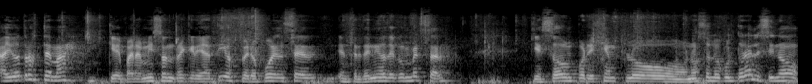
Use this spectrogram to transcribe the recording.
hay otros temas que para mí son recreativos, pero pueden ser entretenidos de conversar, que son, por ejemplo, no solo culturales, sino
